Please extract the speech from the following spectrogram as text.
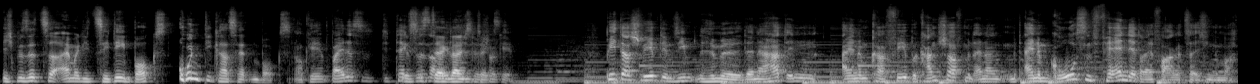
Ich besitze einmal die CD-Box und die Kassettenbox. Okay, beides, die Texte das ist der gleiche Text. Okay. Peter schwebt im siebten Himmel, denn er hat in einem Café Bekanntschaft mit, einer, mit einem großen Fan der drei Fragezeichen gemacht.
